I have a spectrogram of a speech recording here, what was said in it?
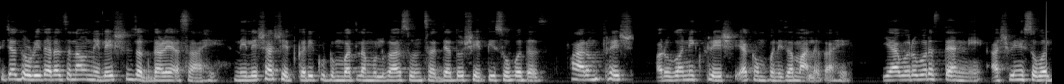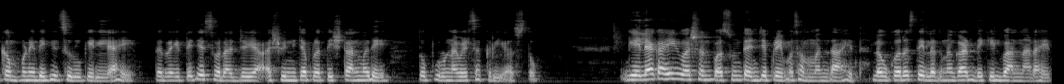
तिच्या जोडीदाराचं नाव निलेश जगदाळे असं आहे. निलेश हा शेतकरी कुटुंबातला मुलगा असून सध्या तो शेतीसोबतच फार्म फ्रेश ऑर्गॅनिक फ्रेश या कंपनीचा मालक आहे. याबरोबरच त्यांनी अश्विनीसोबत कंपनी देखील सुरू केलेली आहे. तर रयतेचे स्वराज्य या अश्विनीच्या प्रतिष्ठानमध्ये तो पूर्ण वेळ सक्रिय असतो. गेल्या काही वर्षांपासून त्यांचे प्रेमसंबंध आहेत. लवकरच ते लग्नगाठ देखील बांधणार आहेत.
